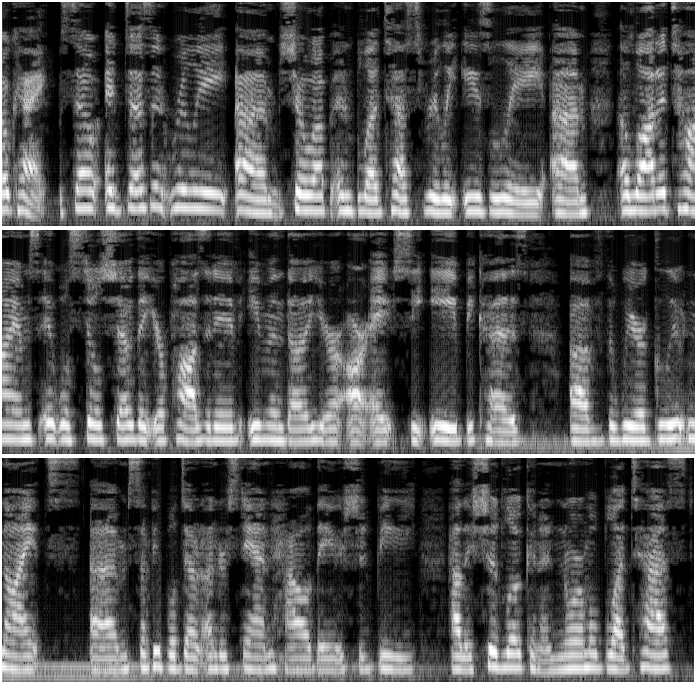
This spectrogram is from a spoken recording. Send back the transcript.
Okay, so it doesn't really um, show up in blood tests really easily. Um, a lot of times it will still show that you're positive even though you're RHCE because of the weird gluttonites. Um, some people don't understand how they should be, how they should look in a normal blood test.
